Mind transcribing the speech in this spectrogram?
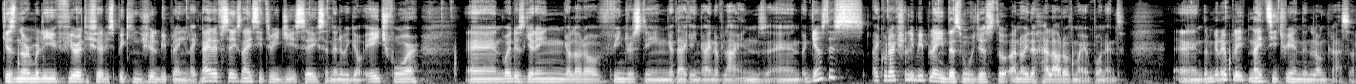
because normally, theoretically speaking, you should be playing like knight f6, knight c3, g6, and then we go h4. And white is getting a lot of interesting attacking kind of lines. And against this, I could actually be playing this move just to annoy the hell out of my opponent. And I'm to play knight c3 and then long castle.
